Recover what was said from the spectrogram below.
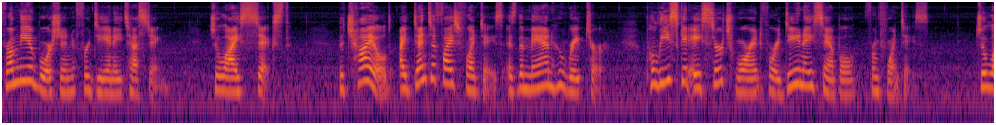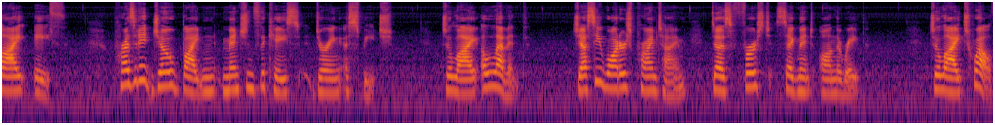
from the abortion for DNA testing. July 6th. The child identifies Fuentes as the man who raped her. Police get a search warrant for a DNA sample from Fuentes. July 8th. President Joe Biden mentions the case during a speech. July 11th. Jesse Watters Primetime does first segment on the rape. July 12th.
